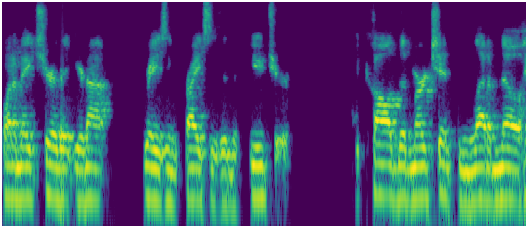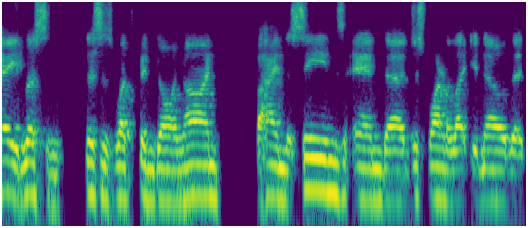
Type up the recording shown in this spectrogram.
want to make sure that you're not raising prices in the future. We called the merchant and let them know, hey, listen, this is what's been going on behind the scenes, and uh, just wanted to let you know that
